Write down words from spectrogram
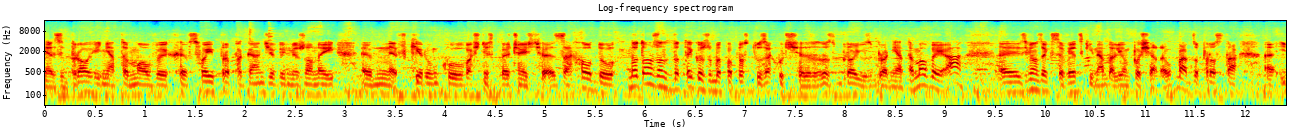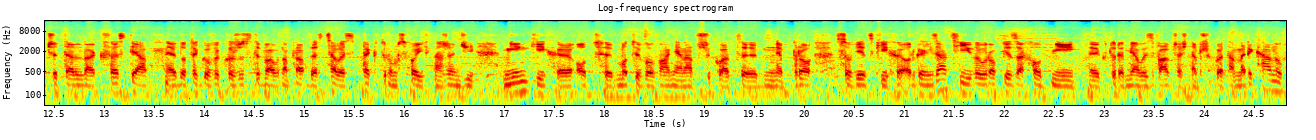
e, zbrojeń atomowych w swojej propagandzie wymierzonej w kierunku właśnie społeczeństw Zachodu. No dążąc do tego, żeby po prostu Zachód się rozbroił z broni atomowej, a e, Związek Sowiecki nadal ją posiadał. Bardzo prosta e, i czytelna kwestia. E, do tego wykorzystywał naprawdę całe spektrum swoich narzędzi miękkich, od motywowania na przykład prosowieckich organizacji w Europie Zachodniej, które miały zwalczać na przykład Amerykanów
